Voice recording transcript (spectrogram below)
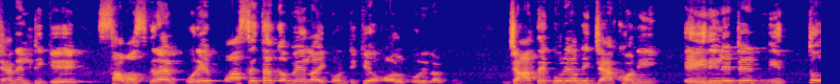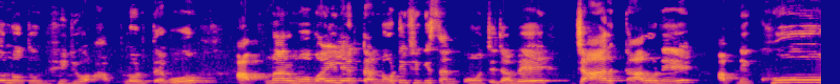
চ্যানেলটিকে সাবস্ক্রাইব করে পাশে থাকা বেল আইকনটিকে অল করে রাখুন। যাতে করে আমি যখনই এই রিলেটেড নিত্য নতুন ভিডিও আপলোড দেব, আপনার মোবাইলে একটা নোটিফিকেশান পৌঁছে যাবে, যার কারণে আপনি খুব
